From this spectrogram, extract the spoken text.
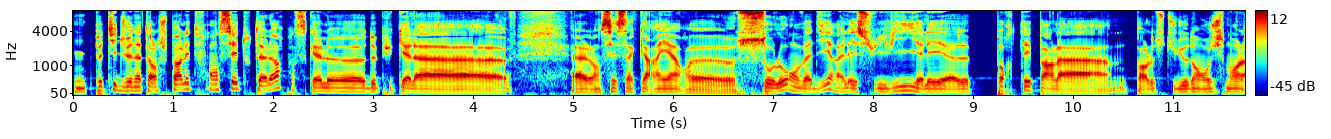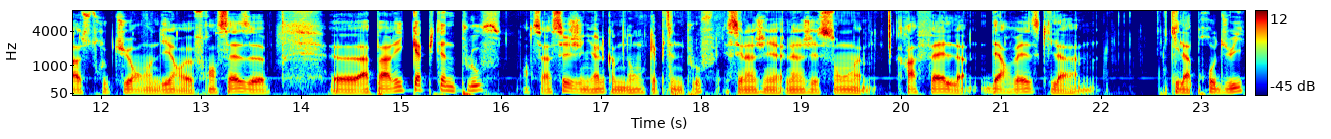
Une petite jeunette. Alors, je parlais de français tout à l'heure parce qu'elle, euh, depuis qu'elle a, a, lancé sa carrière euh, solo, on va dire, elle est suivie, elle est portée par, la, par le studio d'enregistrement, la structure, on va dire, française à Paris, Capitaine Plouf. C'est assez génial comme nom, Capitaine Plouf. Et c'est l'ingé son Raphaël Dervez qui l'a qu'il a produit.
